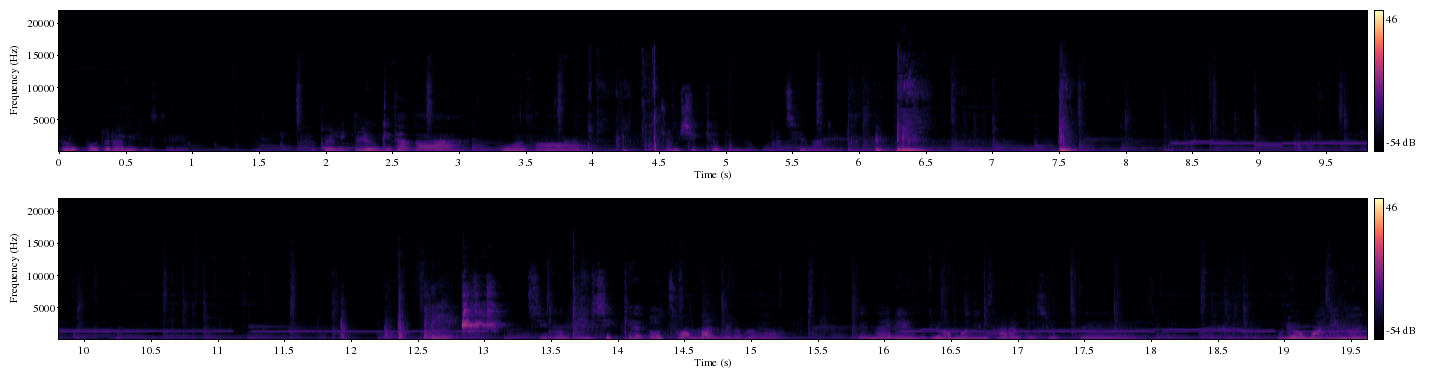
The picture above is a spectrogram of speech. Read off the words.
덜 꼬들하게 됐어요. 밥을 이따 여기다가 부어서 좀 식혀두려고요 체망에다가. 그 지금 이 식혜도 처음 만들어봐요 옛날에 우리 어머님 살아 계실 때 우리 어머님은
